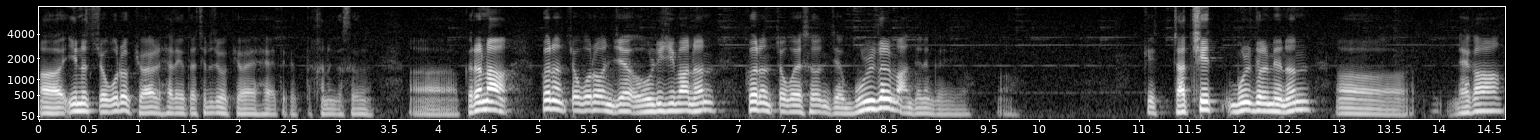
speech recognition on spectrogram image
어, 이느 쪽으로 교화를 해야 되겠다, 저런 쪽으로 교화해야 되겠다 하는 것을. 어, 그러나 그런 쪽으로 이제 어울리지만은 그런 쪽에서 이제 물들면 안 되는 거예요. 어. 자칫 물들면은 어, 내가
